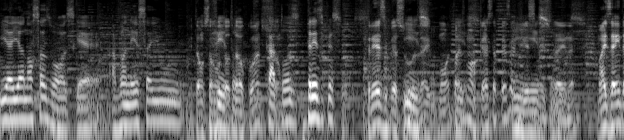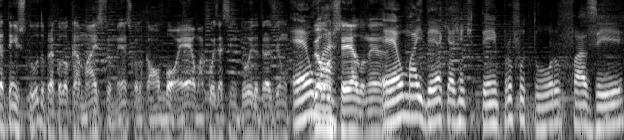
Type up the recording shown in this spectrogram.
E aí as nossas vozes, que é a Vanessa e o Então são no Vitor. total quantos? São 14, 13 pessoas. 13 pessoas, Isso, né? Faz uma isso. orquestra pesadíssima isso, Isso, daí, né? Mas ainda tem estudo para colocar mais instrumentos, colocar um boé, uma coisa assim doida, trazer um É uma- violoncelo, né? É uma ideia que a gente tem pro futuro fazer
